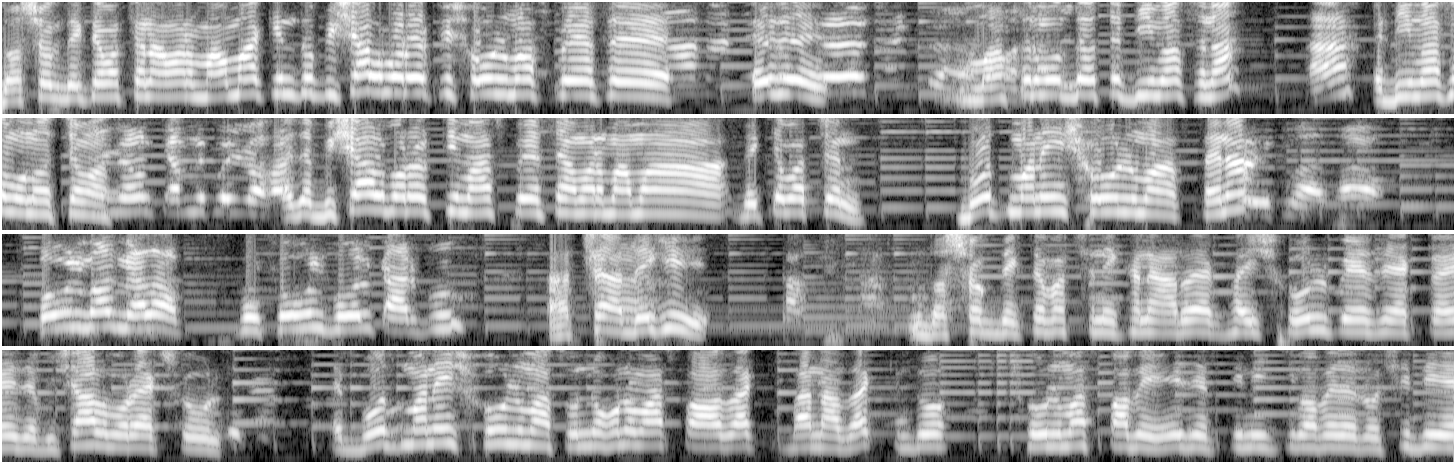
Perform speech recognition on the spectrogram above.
দর্শক দেখতে পাচ্ছেন আমার মামা কিন্তু বিশাল বড় একটি শোল মাছ পেয়েছে। এই যে মাছের মধ্যে হচ্ছে ডিম আছে না? হ্যাঁ? ডিম আছে মনে হচ্ছে মাছ। এই যে বিশাল বড় একটি মাছ পেয়েছে আমার মামা। দেখতে পাচ্ছেন বোধ মানেই শোল মাছ তাই না? শৌল মাছ মেলা। শৌল বল কারবু আচ্ছা দেখি। দর্শক দেখতে পাচ্ছেন এখানে আরও এক ভাই শোল পেয়েছে একটা এই যে বিশাল বড় এক শোল। বোধ মানেই শোল মাছ অন্য কোনো মাছ পাওয়া যাক বা না যাক কিন্তু শোল মাছ পাবে। এই যে তিনি কীভাবে রশি দিয়ে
